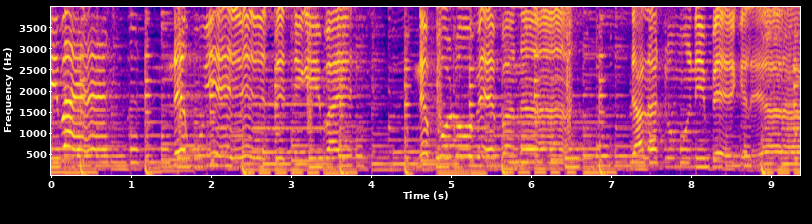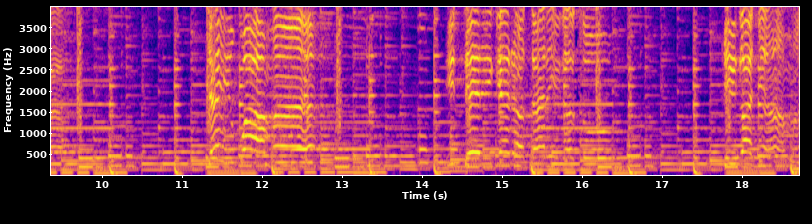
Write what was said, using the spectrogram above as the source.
in ba ye ne kɔnɔ bɛ bana dala dumuni bɛɛ gɛlɛyara cɛ in ko a ma i terikɛ dɔ taar'i ka so i ka ɲa a ma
